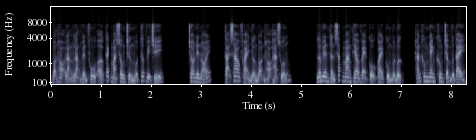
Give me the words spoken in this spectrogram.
Bọn họ lẳng lặng huyền phù ở cách mặt sông chừng một thước vị trí. Cho nên nói, tại sao phải nhường bọn họ hạ xuống? Lâm viên thần sắc mang theo vẻ cổ quái cùng một bực, hắn không nhanh không chậm vươn tay,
